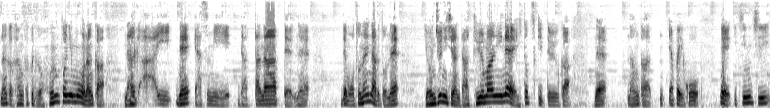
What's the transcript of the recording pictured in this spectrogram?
なんか感覚だと本当にもうなんか長いね、休みだったなーってね。でも大人になるとね、40日なんてあっという間にね、一月っていうか、ね、なんか、やっぱりこう、ね、1日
